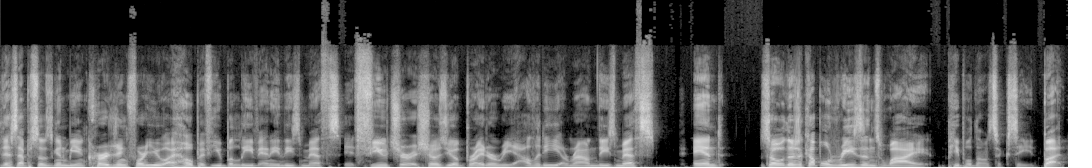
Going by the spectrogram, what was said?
this episode is going to be encouraging for you. I hope if you believe any of these myths, it future it shows you a brighter reality around these myths. And so there's a couple reasons why people don't succeed. But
